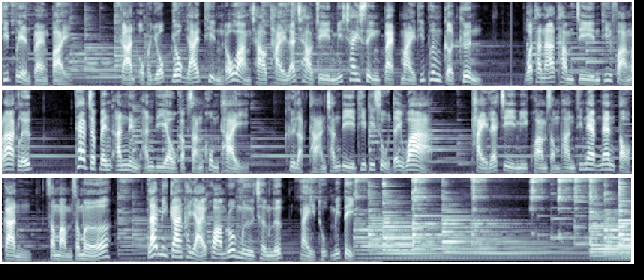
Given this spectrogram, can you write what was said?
ที่เปลี่ยนแปลงไป การอพยพโยกย้ายถิ่นระหว่างชาวไทยและชาวจีนมิใช่สิ่งแปลกใหม่ที่เพิ่งเกิดขึ้น วัฒนธรรมจีนที่ฝังรากลึก แทบจะเป็นอันหนึ่งอันเดียวกับสังคมไทย คือหลักฐานชั้นดีที่พิสูจน์ได้ว่า ไทยและจีนมีความสัมพันธ์ที่แนบแน่นต่อกัน สม่ำเสมอ และมีการขยายความร่วมมือเชิงลึกในทุกมิติ Thank you.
